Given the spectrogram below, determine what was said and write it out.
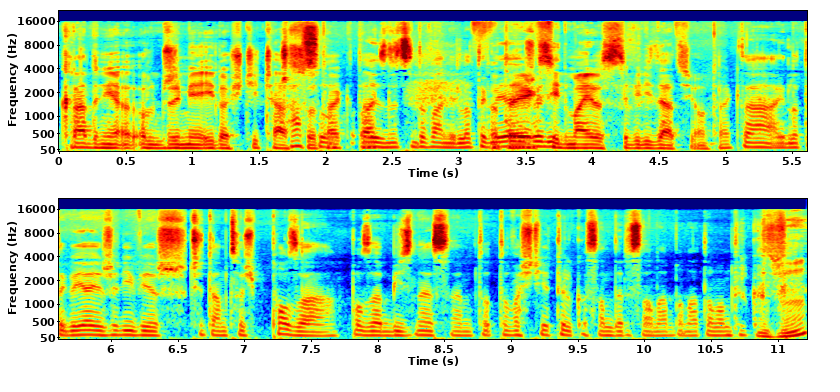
kradnie olbrzymie ilości czasu, czasu tak? To jest zdecydowanie. Dlatego no to ja, jak jeżeli, Sid Meier z cywilizacją, tak? Tak, dlatego ja jeżeli, wiesz, czytam coś poza, poza biznesem, to, to właściwie tylko Sandersona, bo na to mam tylko mhm.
